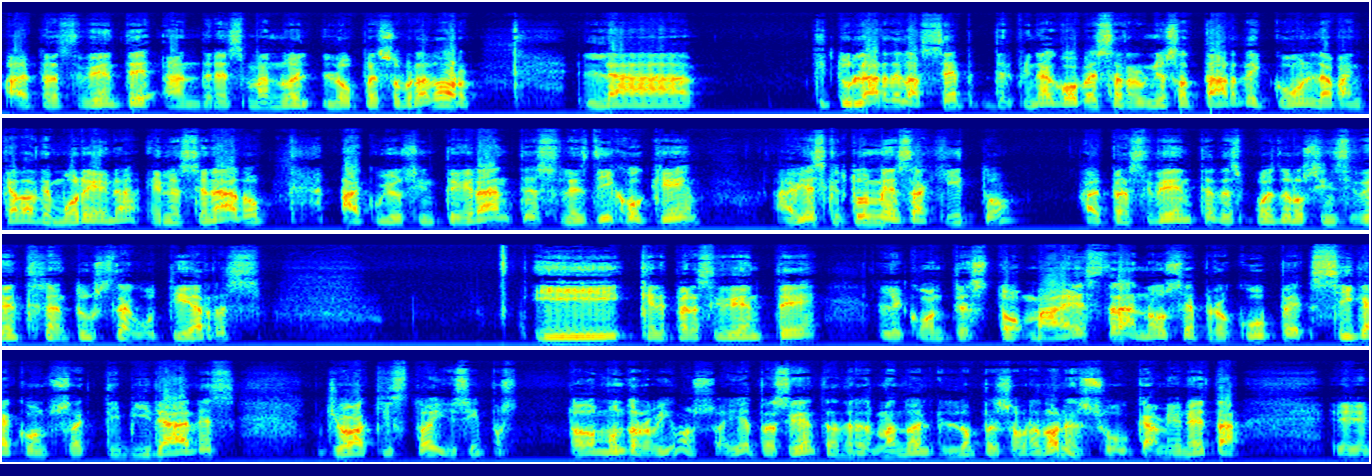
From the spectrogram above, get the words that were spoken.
al presidente Andrés Manuel López Obrador. La titular de la CEP, Delfina Gómez, se reunió esa tarde con la bancada de Morena en el Senado, a cuyos integrantes les dijo que había escrito un mensajito al presidente después de los incidentes en Tuxtla Gutiérrez y que el presidente le contestó, maestra, no se preocupe, siga con sus actividades, yo aquí estoy. Y sí, pues todo el mundo lo vimos, ahí el presidente Andrés Manuel López Obrador en su camioneta eh,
